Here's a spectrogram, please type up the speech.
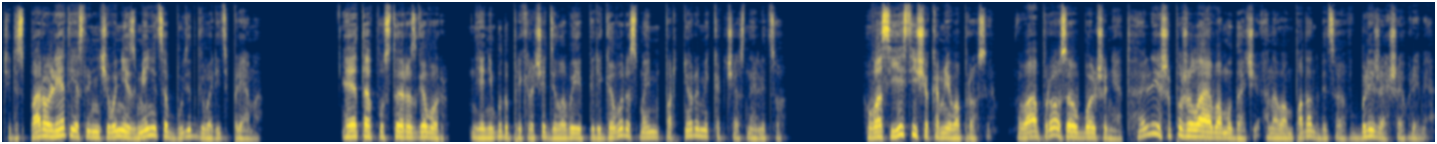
Через пару лет, если ничего не изменится, будет говорить прямо. Это пустой разговор. Я не буду прекращать деловые переговоры с моими партнерами как частное лицо. У вас есть еще ко мне вопросы? Вопросов больше нет. Лишь пожелаю вам удачи. Она вам понадобится в ближайшее время.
